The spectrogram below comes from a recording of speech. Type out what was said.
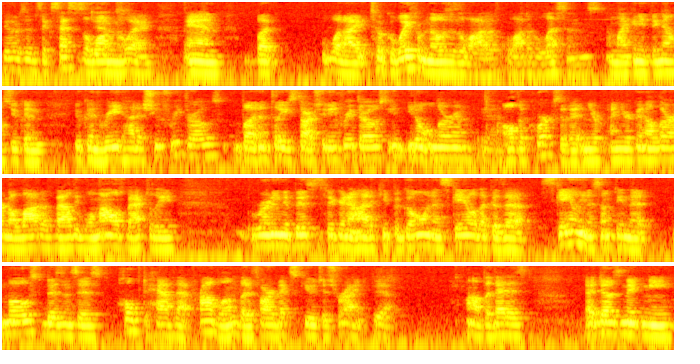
failures and successes along Yes. the way, and but what I took away from those is a lot of a lot of lessons. And like anything else, you can you can read how to shoot free throws, but until you start shooting free throws, you, you don't learn Yeah. all the quirks of it, and you're and you're going to learn a lot of valuable knowledge by actually running a business, figuring out how to keep it going and scale that because uh, scaling is something that most businesses hope to have that problem, but it's hard to execute just right. Yeah. Uh, but that is that does make me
